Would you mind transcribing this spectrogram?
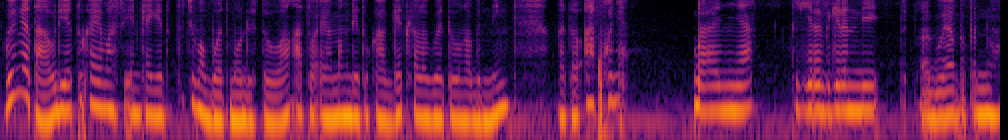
Gue nggak tahu dia tuh kayak mastiin kayak gitu tuh cuma buat modus doang atau emang dia tuh kaget kalau gue tuh nggak bening? Nggak tahu. Ah pokoknya banyak pikiran-pikiran di gue apa penuh.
